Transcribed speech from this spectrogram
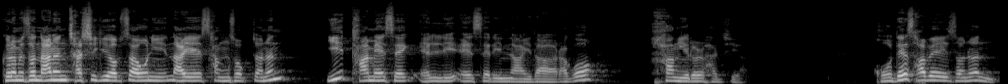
그러면서 나는 자식이 없사오니 나의 상속자는 이 다메색 엘리에셀이나이다라고 항의를 하지요. 고대 사회에서는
